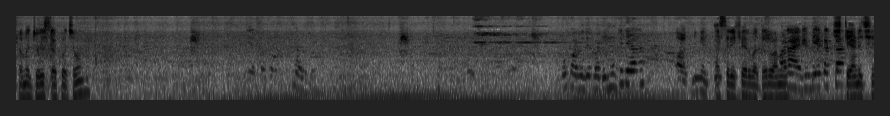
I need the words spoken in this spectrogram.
તમે જોઈ શકો છો. આ શ્રીફેર વધેરવાનું સ્ટેન્ડ છે.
